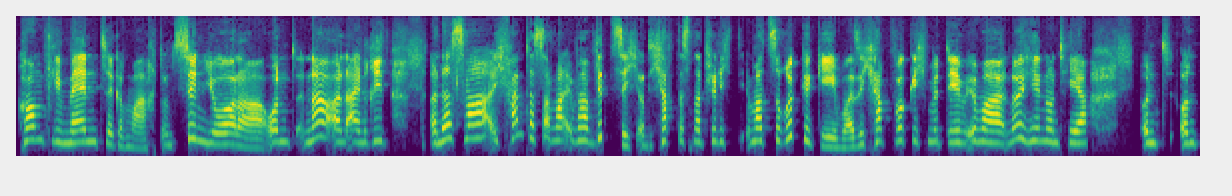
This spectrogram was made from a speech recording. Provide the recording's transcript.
Komplimente gemacht und Signora und na und ein Ries und das war, ich fand das immer immer witzig und ich habe das natürlich immer zurückgegeben. Also ich habe wirklich mit dem immer ne, hin und her und und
